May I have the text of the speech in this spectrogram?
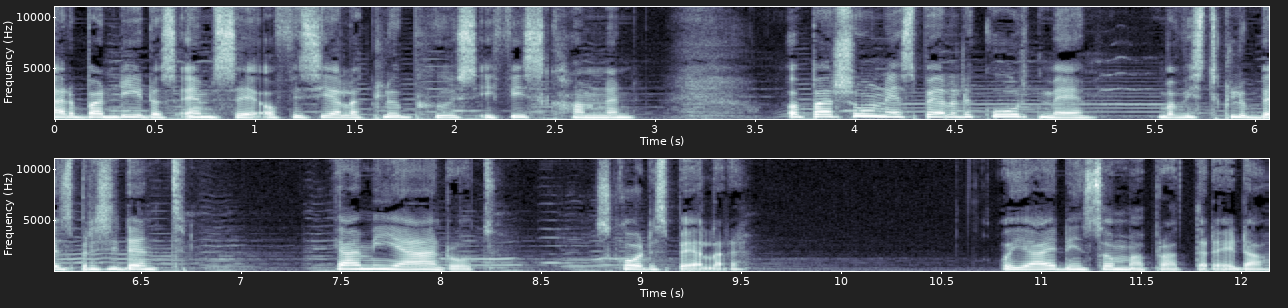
är Bandidos MC officiella klubbhus i Fiskhamnen och personen jag spelade kort med var visst klubbens president. Jag är Mia Ernroth, skådespelare. Och jag är din sommarpratare idag.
